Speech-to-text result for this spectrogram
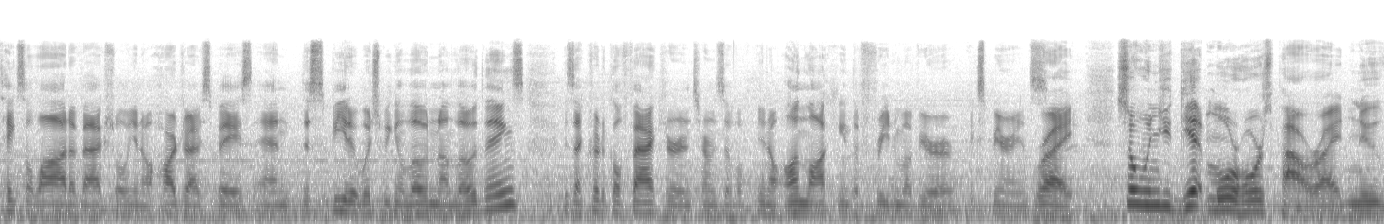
takes a lot of actual you know hard drive space, and the speed at which we can load and unload things is a critical factor in terms of you know unlocking the freedom of your experience. Right. So when you get more horsepower, right, new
